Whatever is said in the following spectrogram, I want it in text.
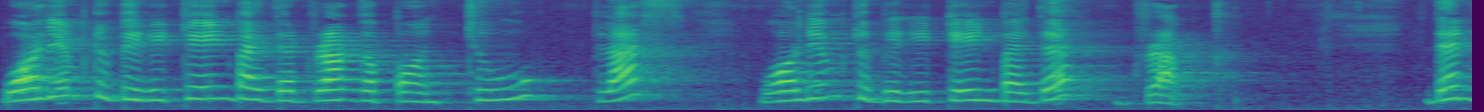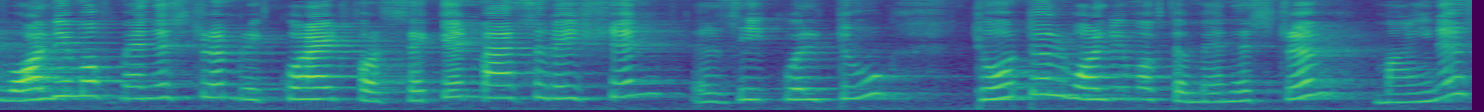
volume to be retained by the drug upon 2 plus volume to be retained by the drug. Then volume of menstruum required for second maceration is equal to total volume of the menstruum minus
